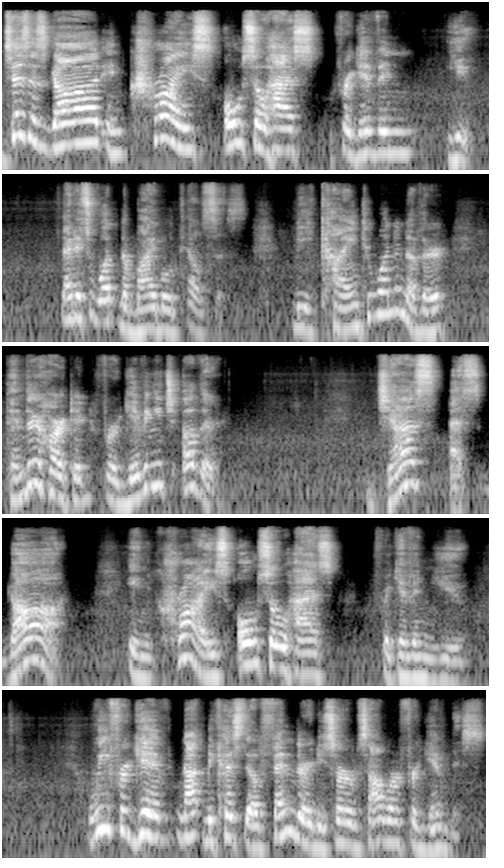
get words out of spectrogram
Just as God in Christ also has forgiven you. That is what the Bible tells us. Be kind to one another, tender hearted, forgiving each other, just as God in Christ also has forgiven you. We forgive not because the offender deserves our forgiveness.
